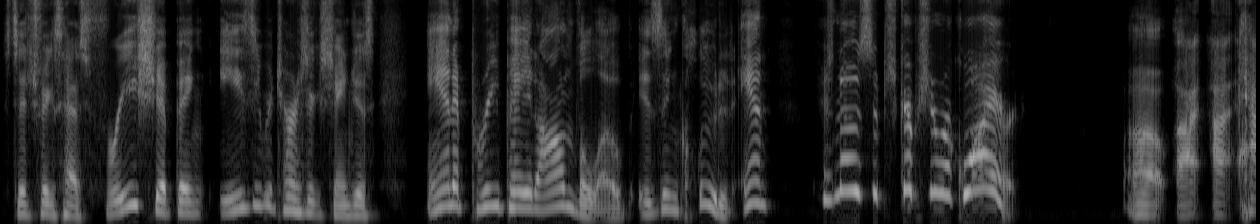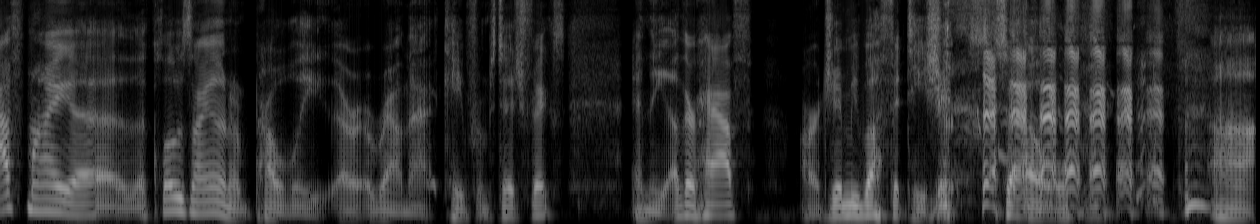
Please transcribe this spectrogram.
Stitch Fix has free shipping, easy returns exchanges, and a prepaid envelope is included. And there's no subscription required. Uh, I, I half my uh, the clothes I own are probably around that came from Stitch Fix, and the other half are Jimmy Buffett t-shirts. So uh,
